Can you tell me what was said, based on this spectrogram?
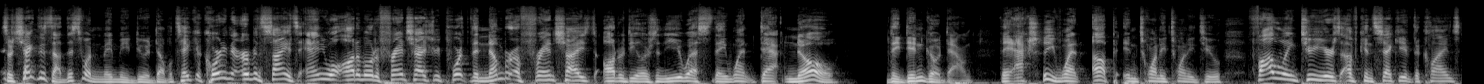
So check this out. This one made me do a double take. According to Urban Science annual automotive franchise report, the number of franchised auto dealers in the U.S. they went down. No, they didn't go down. They actually went up in 2022. Following two years of consecutive declines,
